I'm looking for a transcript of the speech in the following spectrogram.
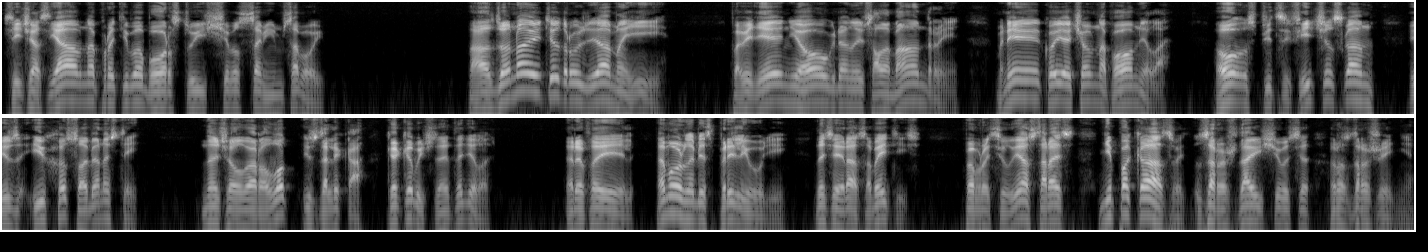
сейчас явно противоборствующего с самим собой. А знаете, друзья мои, поведение огненной саламандры мне кое о чем напомнило, о специфическом из их особенностей. Начал Варлот издалека, как обычно это делать. Рафаэль, а можно без прелюдий? На сей раз обойтись. — попросил я, стараясь не показывать зарождающегося раздражения.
